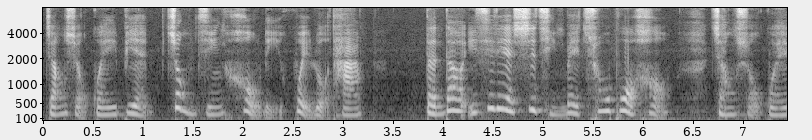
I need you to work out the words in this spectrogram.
张守珪便重金厚礼贿赂他。等到一系列事情被戳破后，张守珪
